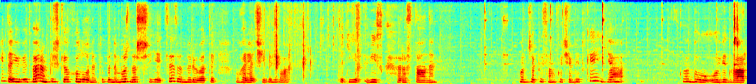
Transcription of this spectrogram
І даю відваром трішки охолонити, бо не можна ж яйце занурювати в гарячий відвар. Тоді віск розтане. Отже, писанку чобітки я кладу у відвар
